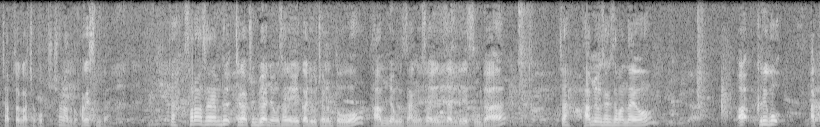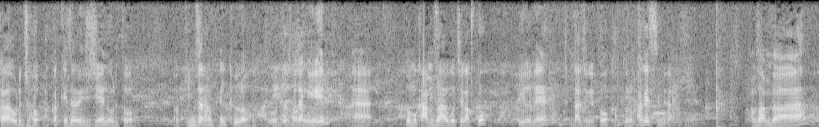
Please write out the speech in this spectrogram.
잡사가 적극 추천하도록 하겠습니다. 자, 사랑하는 사람들 제가 준비한 영상은 여기까지고 저는 또 다음 영상에서 인사드리겠습니다. 자, 다음 영상에서 만나요. 아, 그리고 아까 우리 저 바깥 계산해 주신 우리 또 어, 김사랑 팬클럽 우리 또 사장님 예, 너무 감사하고 제가 꼭 이 은혜 나중에 또 갚도록 하겠습니다. 예, 감사합니다.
